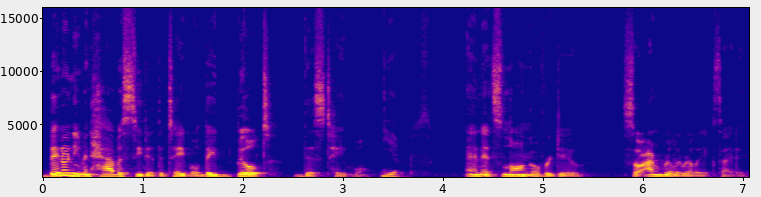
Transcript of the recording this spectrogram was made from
They don't even have a seat at the table. They built this table, Yep. and it's long overdue. So I'm really, really excited.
